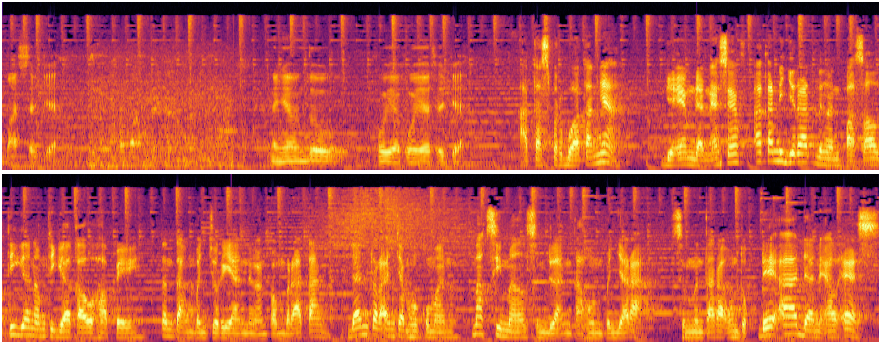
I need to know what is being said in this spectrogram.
emas saja. Hanya untuk foya-foya saja. Atas perbuatannya, DM dan SF akan dijerat dengan pasal 363 KUHP tentang pencurian dengan pemberatan dan terancam hukuman maksimal 9 tahun penjara. Sementara untuk DA dan LS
